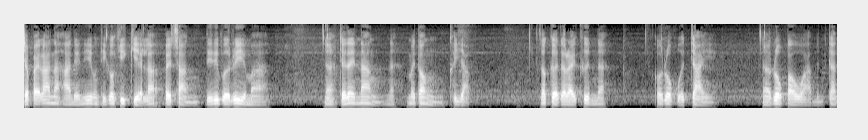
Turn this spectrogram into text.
จะไปร้านอาหารเดี๋ยวนี้บางทีก็ขี้เกียจแล้วไปสั่ง Delivery มานะจะได้นั่งนะไม่ต้องขยับ แล้วเกิดอะไรขึ้นนะ ก็โรคหัวใจนะโรคเบาหวานเหมือนกัน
